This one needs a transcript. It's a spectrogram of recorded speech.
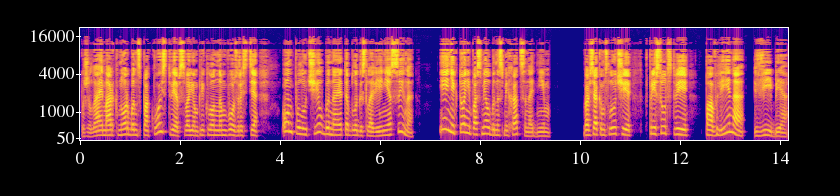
Пожелай Марк Норбан спокойствия в своем преклонном возрасте, он получил бы на это благословение сына, и никто не посмел бы насмехаться над ним. Во всяком случае, в присутствии Павлина Вибия,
